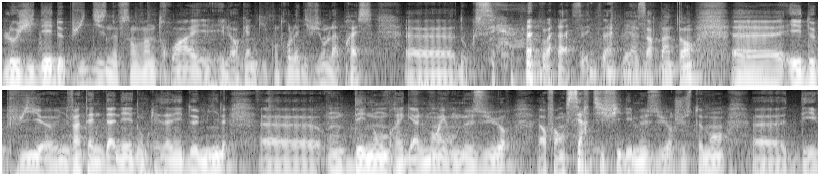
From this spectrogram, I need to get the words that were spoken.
L'OJD depuis 1923 est, est l'organe qui contrôle la diffusion de la presse. Euh, donc voilà, c'est- ça fait un certain temps. Euh, et depuis une vingtaine d'années, donc les années 2000, euh, on dénombre également et on mesure, enfin on certifie les mesures justement euh, des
